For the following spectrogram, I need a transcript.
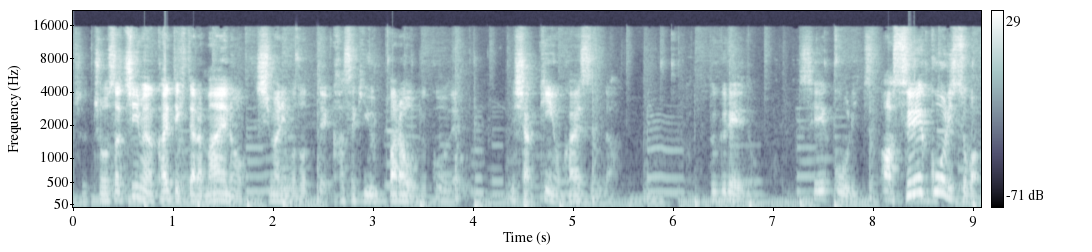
ちょ調査チームが帰ってきたら前の島に戻って化石売っ払おう向こうで。で借金を返すんだ。プグレード。成功率。あ成功率とか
